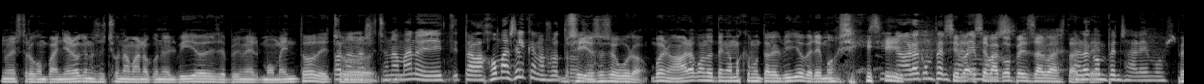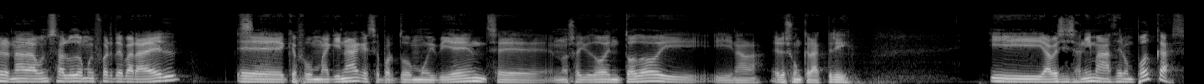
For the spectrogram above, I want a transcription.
nuestro compañero que nos echó una mano con el vídeo desde el primer momento. De hecho, Bueno, nos echó una mano y trabajó más él que nosotros. Sí, eso seguro. Bueno, ahora cuando tengamos que montar el vídeo veremos si Sí, no, ahora se, va, compensaremos. se va a compensar bastante. Ahora compensaremos. Pero nada, un saludo muy fuerte para él, eh, que fue un máquina, que se portó muy bien, se, nos ayudó en todo y, y nada, eres un crack, Dri. Y a ver si se anima a hacer un podcast.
